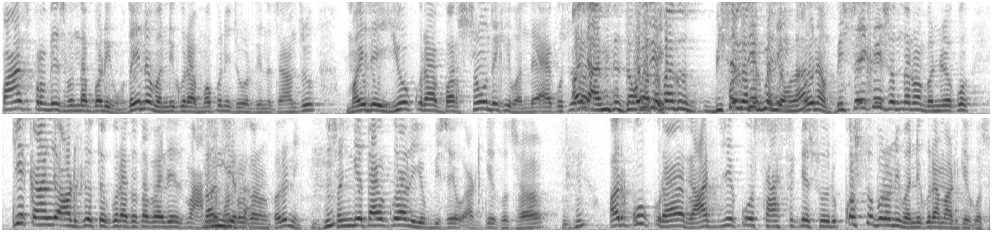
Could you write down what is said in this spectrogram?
पाँच प्रदेशभन्दा बढी हुँदैन भन्ने कुरा म पनि जोड दिन चाहन्छु। मैले यो कुरा वर्षौँदेखि भन्दै आएको छु। होइन विषयकै सन्दर्भमा भनिरहेको के कारणले अड्क्यो त्यो कुरा त तपाईँले गराउनु पर्यो नि। सङ्घीयताको कुराले यो विषय अड्केको छ। अर्को कुरा राज्यको शासकीय स्वरूप कस्तो बनाउने भन्ने कुरामा अड्केको छ।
